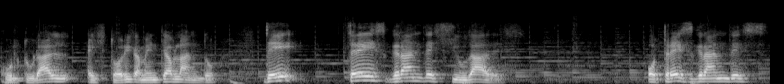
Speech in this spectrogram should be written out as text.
cultural e históricamente hablando de tres grandes ciudades o tres grandes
